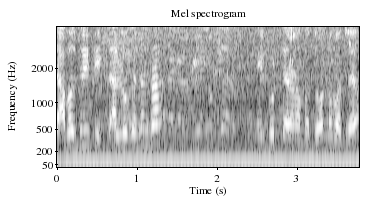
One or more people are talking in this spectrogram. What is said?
double three six. আর লোকেশনটা মিরপুর তেরো নম্বর। ধন্যবাদ ভাইয়া।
